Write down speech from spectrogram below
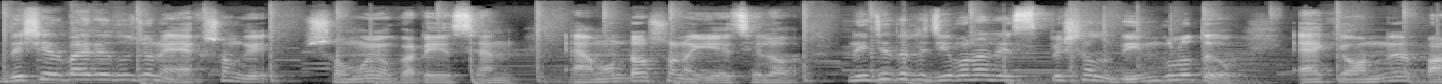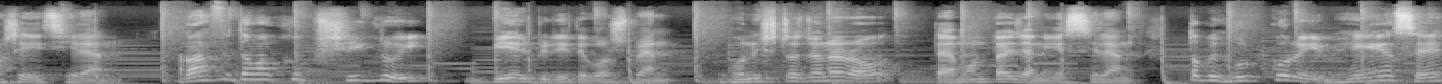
দেশের বাইরে দুজনে একসঙ্গে সময়ও কাটিয়েছেন। এমনটাও শোনা গিয়েছিল। নিজেদের জীবনের স্পেশাল দিনগুলোতেও একে অন্যের পাশেই ছিলেন। রাফি তোমা খুব শীঘ্রই বিয়ের পিড়িতে বসবেন। ঘনিষ্ঠজনেরও তেমনটাই জানিয়েছিলেন। তবে হুট করেই ভেঙেছে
